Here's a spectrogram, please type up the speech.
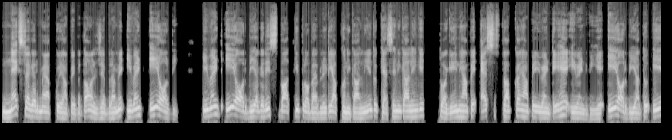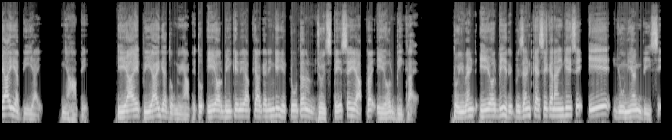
नेक्स्ट अगर मैं आपको यहाँ पे बताऊँ अलजेब्रा में इवेंट ए और बी इवेंट ए और बी अगर इस बात की प्रोबेबिलिटी आपको निकालनी है तो कैसे निकालेंगे? तो अगेन यहाँ पे एस आपका यहाँ पे इवेंट ए है इवेंट बी है। ए और बी या तो ए आई या बी आई यहाँ पे। ए आई बी आई या दोनों यहाँ पे। तो ए और बी के लिए आप क्या करेंगे? ये टोटल जो स्पेस है, ये आपका ए और बी का है। तो इवेंट ए और बी रिप्रेजेंट कैसे कराएँगे इसे? ए यूनियन बी से।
